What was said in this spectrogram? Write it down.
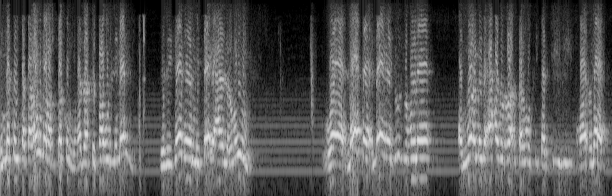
إنكم تترون ربكم هذا خطاب لمن؟ للرجال والنساء على العموم. ولا لا يجوز هنا أن يعمل أحد رأسه في ترتيب هؤلاء.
